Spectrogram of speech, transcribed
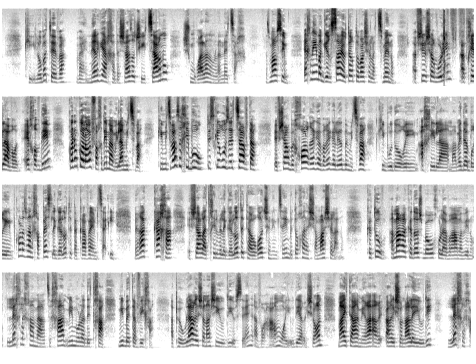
כי היא לא בטבע, והאנרגיה החדשה הזאת שייצרנו, שמורה לנו לנצח. אז מה עושים? איך נהיים הגרסה היותר טובה של עצמנו? להפשיל שרוולים, להתחיל לעבוד. איך עובדים? קודם כל לא מפחדים מהמילה מצווה. כי מצווה זה חיבור, תזכרו, זה צוותא. ואפשר בכל רגע ורגע להיות במצווה. כיבוד הורים, אכילה, מה מדברים, כל הזמן לחפש לגלות את הקו האמצעי. ורק ככה אפשר להתחיל ולגלות את האורות שנמצאים בתוך הנשמה שלנו. כתוב, אמר הקדוש ברוך הוא לאברהם אבינו, לך לך מארצך ממולדתך, מבית אביך. הפעולה הראשונה שיהודי עושה, אברהם הוא היהודי הראשון, מה הייתה האמירה הראשונה ליהודי? לך לך.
